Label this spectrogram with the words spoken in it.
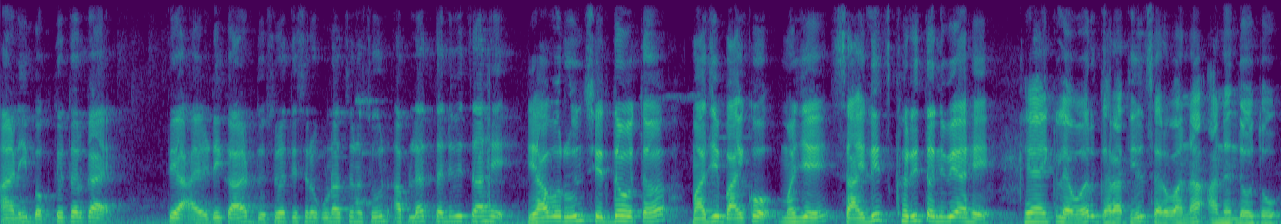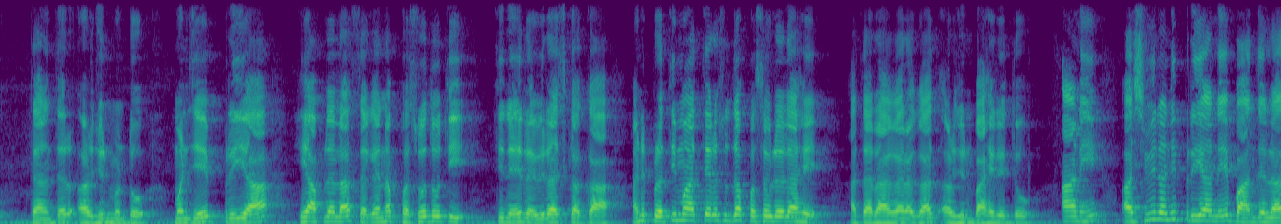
आणि बघतो तर काय? ते आय डी कार्ड दुसरं तिसरं कुणाचं नसून आपल्या तन्वीचं आहे. यावरून सिद्ध होतं माझी बायको म्हणजे सायलीच खरी तन्वी आहे. हे ऐकल्यावर घरातील सर्वांना आनंद होतो. त्यानंतर अर्जुन म्हणतो म्हणजे प्रिया ही आपल्याला सगळ्यांना फसवत होती. तिने रविराज काका आणि प्रतिमा आत्याला सुद्धा फसवलेलं आहे. आता रागारागात अर्जुन बाहेर येतो. आणि अश्विन आणि प्रियाने बांधलेला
